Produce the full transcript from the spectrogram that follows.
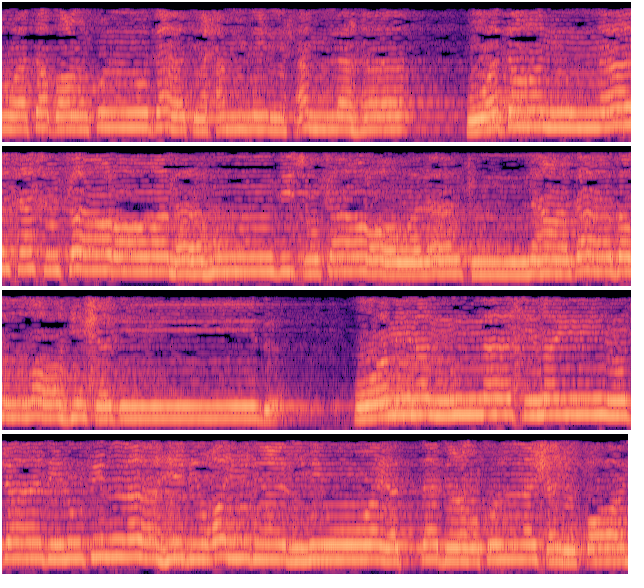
أرضعت وتضع كل ذات حمل حملها وترى الناس سكارى وما هم بسكارى ولكن عذاب الله شديد. ومن الناس من يجادل في الله بغير علم ويتبع كل شيطان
